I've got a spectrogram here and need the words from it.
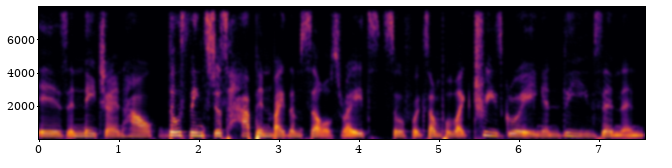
is and nature and how those things just happen by themselves, right? So, for example, like trees growing and leaves and, and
